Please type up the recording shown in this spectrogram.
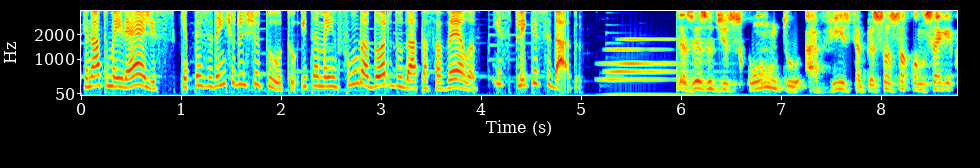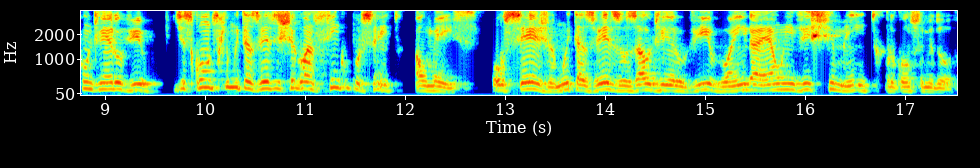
Renato Meirelles, que é presidente do Instituto e também fundador do Data Favela, explica esse dado. Muitas vezes o desconto à vista a pessoa só consegue com dinheiro vivo. Descontos que muitas vezes chegam a 5% ao mês. Ou seja, muitas vezes usar o dinheiro vivo ainda é um investimento para o consumidor.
